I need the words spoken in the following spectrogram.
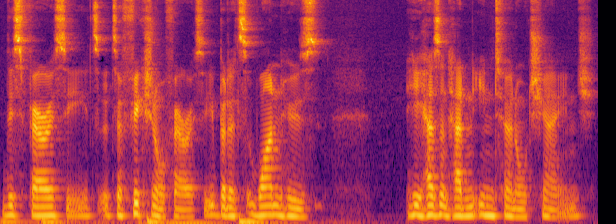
This Pharisee, it's, it's a fictional Pharisee, but it's one who's he hasn't had an internal change.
